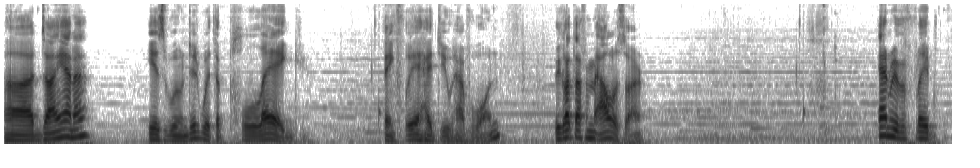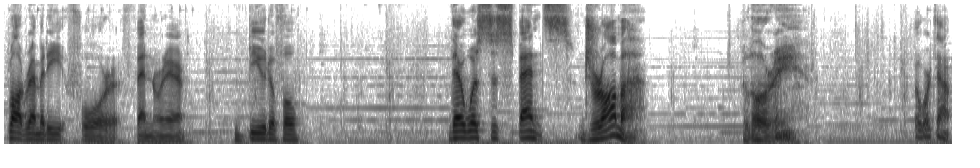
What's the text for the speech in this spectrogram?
Uh, Diana is wounded with a plague. Thankfully, I do have one. We got that from Alazar. And we have a flawed remedy for Fenrir. Beautiful. There was suspense, drama, glory. It worked out.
